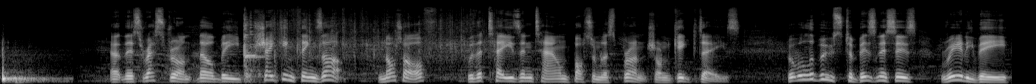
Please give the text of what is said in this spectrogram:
At this restaurant, they'll be shaking things up, not off, with a Tays in Town bottomless brunch on gig days. But will the boost to businesses really be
